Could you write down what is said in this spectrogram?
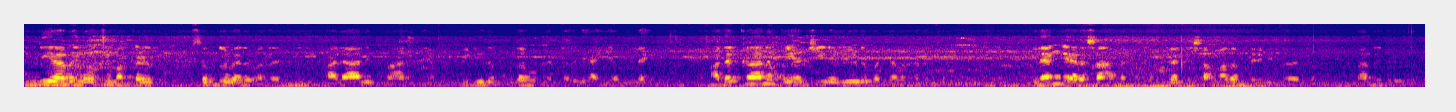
இந்தியாவை நோக்கி மக்கள் சென்று வருவதற்கு பலாலி விமானம் பெரிதும் உதவும் என்பதிலே ஐயமில்லை. அதற்கான முயற்சியில் ஈடுபட்டவர்களுக்கும் இலங்கை அரசாங்கத்துக்கும் இதற்கு சம்மதம் தெரிவித்ததற்கும் நன்றி தெரிவித்துக்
